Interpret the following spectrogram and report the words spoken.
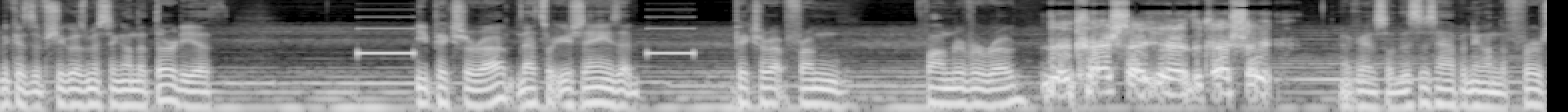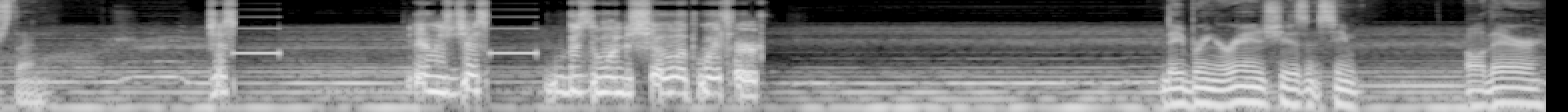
Because if she goes missing on the 30th, he picks her up. That's what you're saying is that picks her up from Fawn River Road? The crash site, yeah, the crash site. Okay, so this is happening on the first then. Just it was just was the one to show up with her. They bring her in. She doesn't seem all there.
